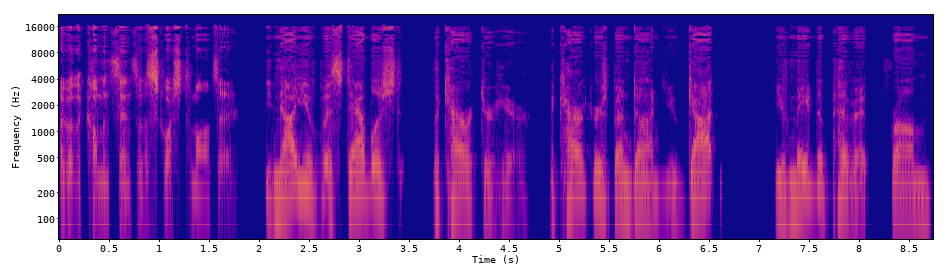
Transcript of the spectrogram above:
I've got the common sense of a squashed tomato. Now you've established the character here. The character's been done. You got, you've made the pivot from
